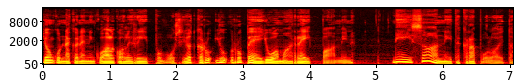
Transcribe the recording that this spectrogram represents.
jonkunnäköinen niin kuin alkoholiriippuvuus, jotka ru, ju, rupeaa juomaan reippaammin, ne ei saa niitä krapuloita.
